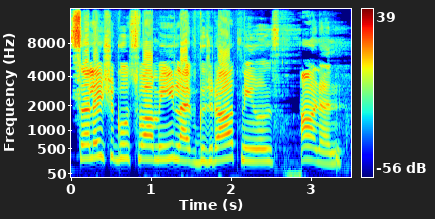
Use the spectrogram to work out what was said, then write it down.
Shailesh Goswami live Gujarat news Anand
